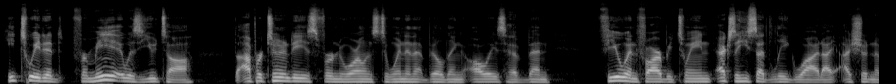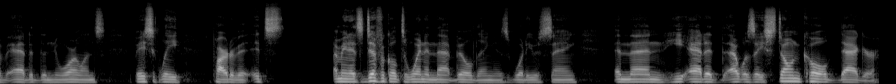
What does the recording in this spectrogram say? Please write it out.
He tweeted, "For me, it was Utah. The opportunities for New Orleans to win in that building always have been few and far between. Actually, he said league wide. I, I shouldn't have added the New Orleans. Basically, part of it. It's, I mean, it's difficult to win in that building, is what he was saying. And then he added that was a stone cold dagger.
